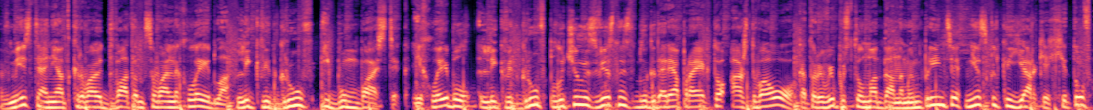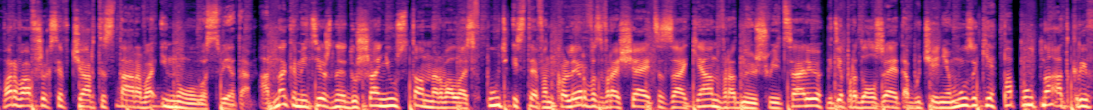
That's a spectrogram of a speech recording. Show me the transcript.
Вместе они открывают два танцевальных лейбла — Liquid Groove и Boombastic. Их лейбл Liquid Groove получил известность благодаря проекту H2O, который выпустил на данном импринте несколько ярких хитов, ворвавшихся в чарты старого и нового света. Однако мятежная душа неустанно рвалась в путь, и Стефан Коллер возвращается за океан в родную Швейцарию, где продолжает обучение музыке, попутно открыв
